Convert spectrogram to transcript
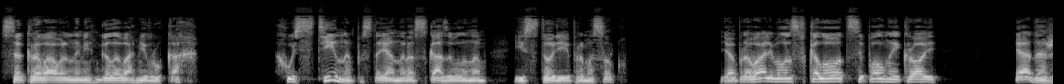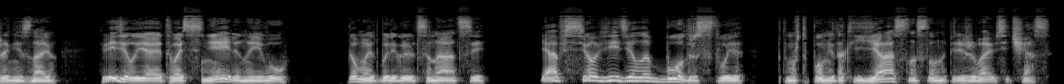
с окровавленными головами в руках. Хустина постоянно рассказывала нам истории про массорку. Я проваливалась в колодцы, полные крови. Я даже не знаю, видел я это во сне или наяву. Думаю, это были галлюцинации. Я все видела, бодрствуя, потому что помню так ясно, словно переживаю сейчас.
